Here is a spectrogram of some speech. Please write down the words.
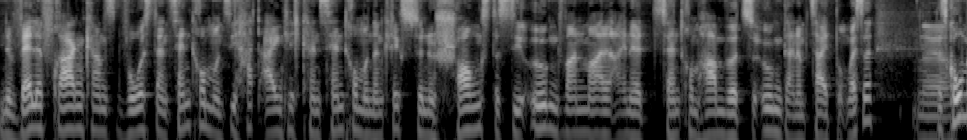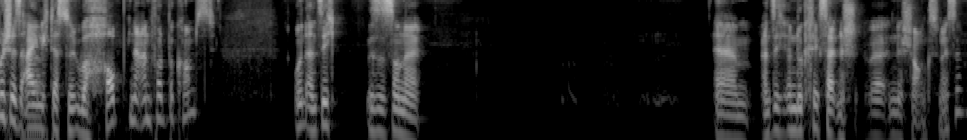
eine Welle fragen kannst, wo ist dein Zentrum und sie hat eigentlich kein Zentrum und dann kriegst du eine Chance, dass sie irgendwann mal ein Zentrum haben wird zu irgendeinem Zeitpunkt. Weißt du? Naja, Das Komische ist ja. eigentlich, dass du überhaupt eine Antwort bekommst und an sich ist es so eine ähm, an sich und du kriegst halt eine, äh, eine Chance, weißt du?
